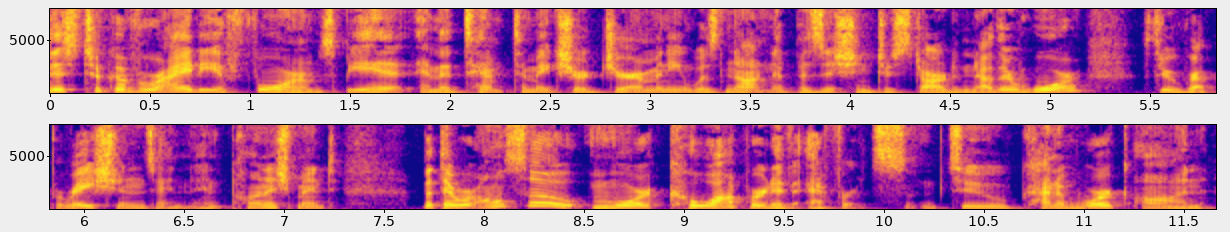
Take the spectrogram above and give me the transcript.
This took a variety of forms, be it an attempt to make sure Germany was not in a position to start another war through reparations and, and punishment, but there were also more cooperative efforts to kind of work on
